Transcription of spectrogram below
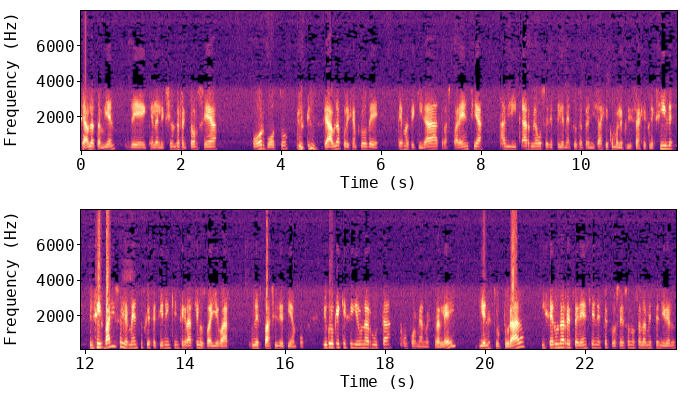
Se habla también de que la elección del rector sea por voto. se habla, por ejemplo, de temas de equidad, transparencia, habilitar nuevos elementos de aprendizaje como el aprendizaje flexible, es decir, varios elementos que se tienen que integrar que nos va a llevar un espacio de tiempo. Yo creo que hay que seguir una ruta conforme a nuestra ley, bien estructurada, y ser una referencia en este proceso no solamente a nivel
